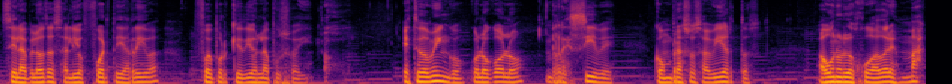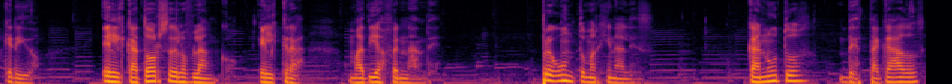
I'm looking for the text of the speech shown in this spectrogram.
Si la pelota salió fuerte y arriba, fue porque Dios la puso ahí. Este domingo, Colo Colo recibe con brazos abiertos a uno de los jugadores más queridos, el 14 de los blancos, el CRA, Matías Fernández. Pregunto, marginales. Canutos destacados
